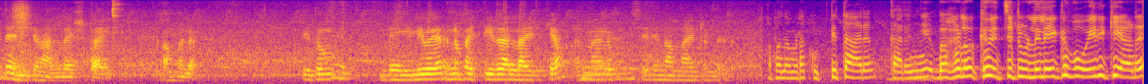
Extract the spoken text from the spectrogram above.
ഇതെനിക്ക് നല്ല ഇഷ്ടമായി കമ്മൽ ഇതും ഡെയിലി വെയറിന് പറ്റിയതല്ലായിരിക്കാം. എന്നാലും ശരി നന്നായിട്ടുണ്ട് ഇത്. അപ്പൊ നമ്മുടെ കുട്ടിത്താരം കരഞ്ഞ് ബഹളമൊക്കെ വെച്ചിട്ട് ഉള്ളിലേക്ക് പോയിരിക്കുകയാണ്.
